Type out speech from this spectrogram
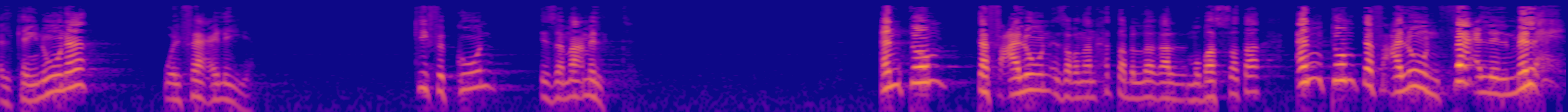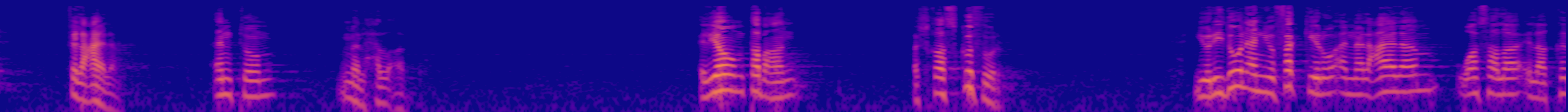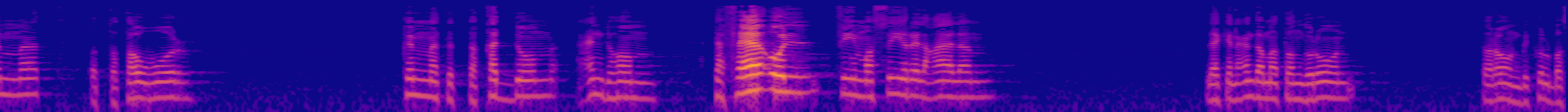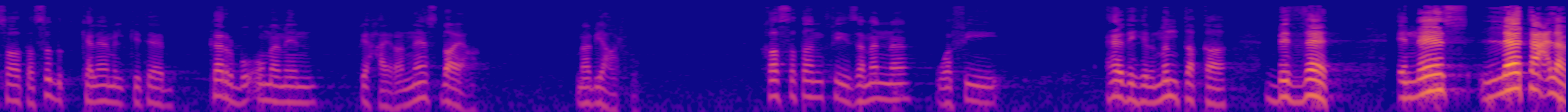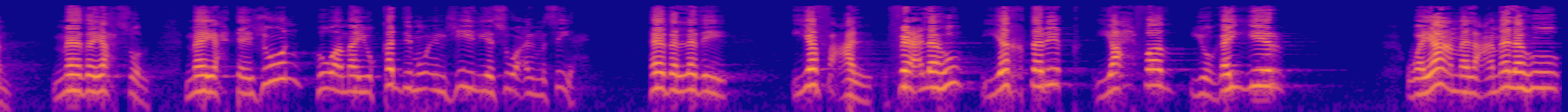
الكينونة والفاعلية. كيف بكون إذا ما عملت؟ أنتم تفعلون إذا بدنا نحطها باللغة المبسطة أنتم تفعلون فعل الملح في العالم. أنتم ملح الأرض. اليوم طبعا أشخاص كثر يريدون أن يفكروا أن العالم وصل إلى قمة التطور قمة التقدم عندهم تفاؤل في مصير العالم. لكن عندما تنظرون ترون بكل بساطة صدق كلام الكتاب كرب أمم في حيرة. الناس ضايعة ما بيعرفوا خاصة في زمننا وفي هذه المنطقة بالذات. الناس لا تعلم ماذا يحصل. ما يحتاجون هو ما يقدم إنجيل يسوع المسيح. هذا الذي يفعل فعله يخترق يحفظ يغير ويعمل عمله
